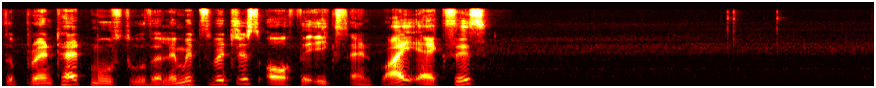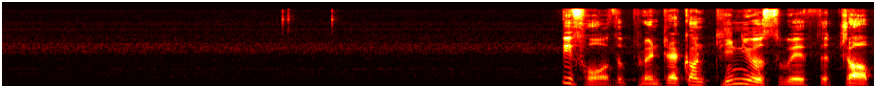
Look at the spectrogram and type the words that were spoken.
the printhead moves to the limit switches of the X and Y axis, before the printer continues with the job.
